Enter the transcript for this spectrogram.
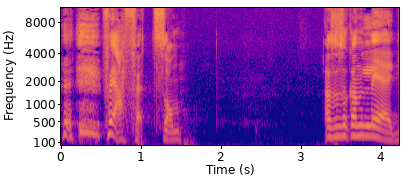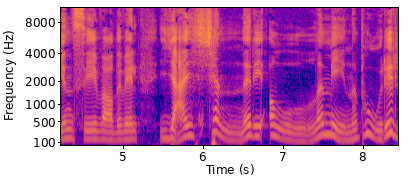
For jeg er født sånn. Altså Så kan legen si hva de vil. Jeg kjenner i alle mine porer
